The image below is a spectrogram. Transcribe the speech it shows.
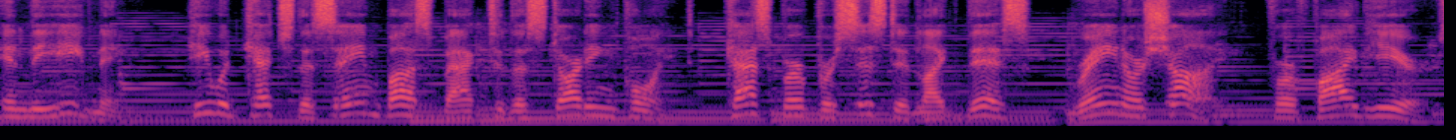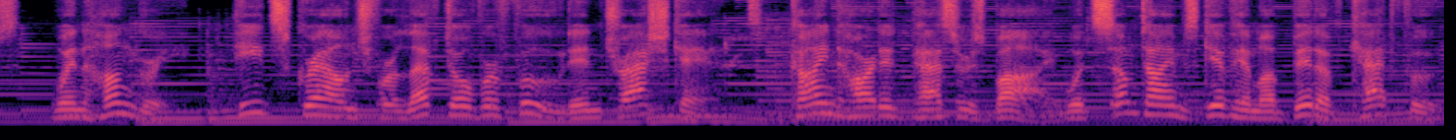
In the evening, he would catch the same bus back to the starting point. Casper persisted like this, rain or shine, for five years. When hungry, he'd scrounge for leftover food in trash cans. Kind-hearted passers-by would sometimes give him a bit of cat food.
